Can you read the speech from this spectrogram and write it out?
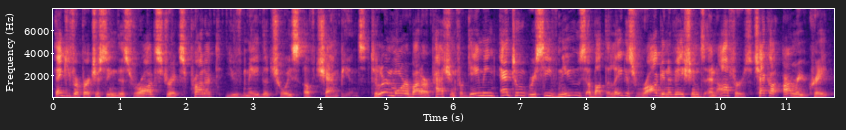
Thank you for purchasing this ROG Strix product. You've made the choice of champions. To learn more about our passion for gaming and to receive news about the latest ROG innovations and offers, check out Armoury Crate,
